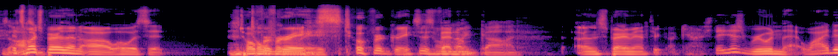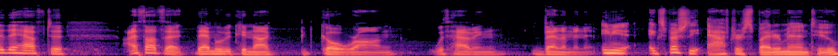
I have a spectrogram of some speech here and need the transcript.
He's it's awesome. much better than uh, what was it? Topher, Topher Grace. Topher Grace's Venom. Oh my god. on Spider-Man Three. Oh, gosh, they just ruined that. Why did they have to? I thought that that movie could not go wrong with having Venom in it. I mean, especially after Spider-Man 2,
